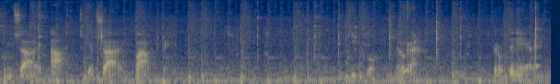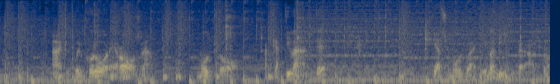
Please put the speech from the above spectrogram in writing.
cominciare a schiacciare in parte il chicco di melograno per ottenere anche quel colore rosa molto accattivante, piace molto anche ai bambini peraltro,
